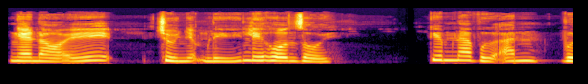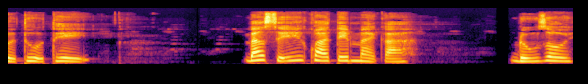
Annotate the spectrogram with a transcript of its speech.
Nghe nói chủ nhiệm lý ly hôn rồi. Kim Na vừa ăn, vừa thủ thị. Bác sĩ khoa tim mạch à? Đúng rồi,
